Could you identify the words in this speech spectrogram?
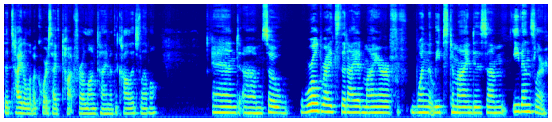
the title of a course I've taught for a long time at the college level. And um, so world writes that I admire, one that leaps to mind is um, Eve Ensler.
